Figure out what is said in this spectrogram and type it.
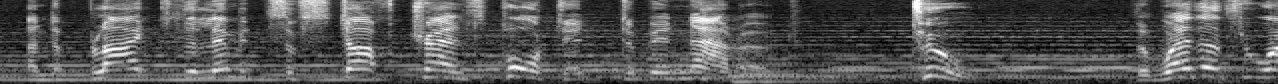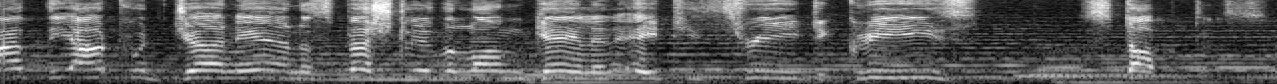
And oblige the limits of stuff transported to be narrowed. Two, the weather throughout the outward journey, and especially the long gale in 83 degrees, stopped us.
